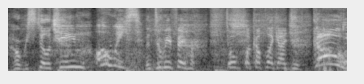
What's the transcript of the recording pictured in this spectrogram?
Are we still a team? Always. Then do me a favor. Don't fuck up like I did. Go!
